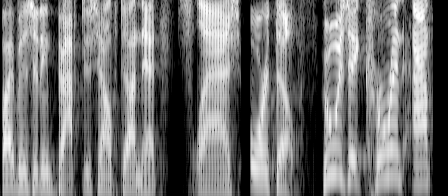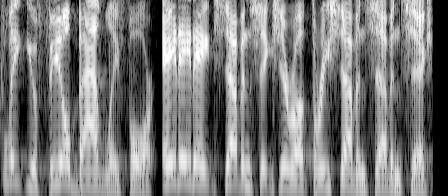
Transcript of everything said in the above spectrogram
by visiting baptisthealth.net slash ortho. Who is a current athlete you feel badly for? 888-760-3776.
